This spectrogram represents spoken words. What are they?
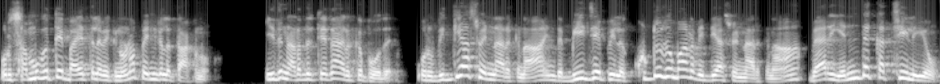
ஒரு சமூகத்தை பயத்துல வைக்கணும்னா பெண்களை தாக்கணும். இது நடந்துட்டே தான் இருக்க போகுது. ஒரு வித்தியாசம் என்ன இருக்குன்னா இந்த பிஜேபியில கொடூரமான வித்தியாசம் என்ன இருக்குன்னா வேற எந்த கட்சியிலையும்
